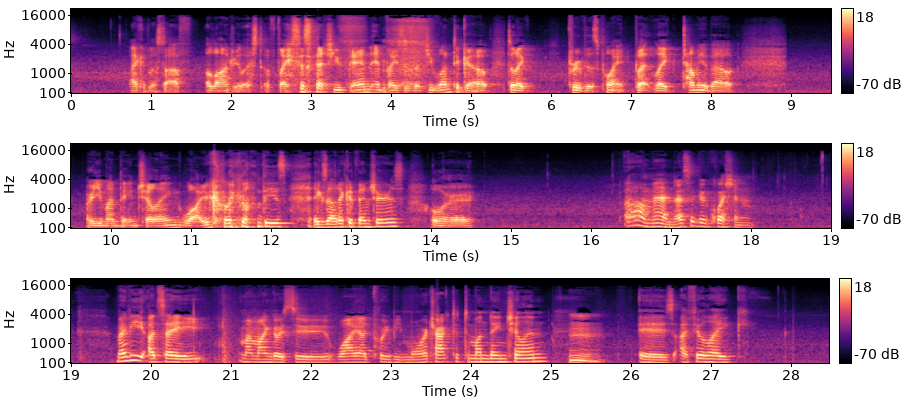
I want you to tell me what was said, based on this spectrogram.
I could list off a laundry list of places that you've been and places that you want to go to like prove this point. But like tell me about are you mundane chilling while you're going on these exotic adventures or Oh man, that's a good question. Maybe I'd say my mind goes to why I'd probably be more attracted to mundane chilling mm, is I feel like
